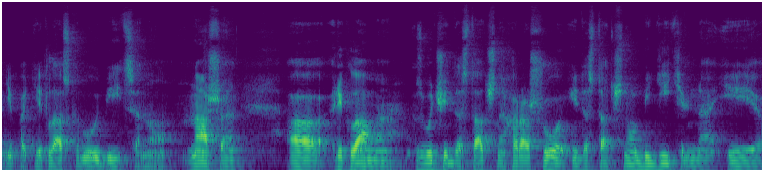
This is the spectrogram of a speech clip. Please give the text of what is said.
гепатит ласковый убийца, но наша реклама звучит достаточно хорошо и достаточно убедительно, и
